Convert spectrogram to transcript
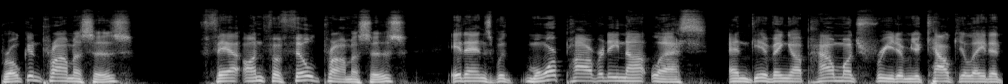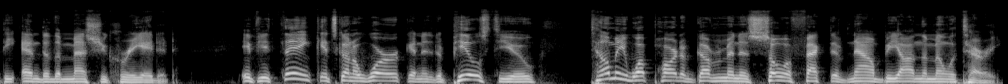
Broken promises, unfulfilled promises. It ends with more poverty, not less, and giving up how much freedom you calculate at the end of the mess you created. If you think it's going to work and it appeals to you, Tell me what part of government is so effective now beyond the military?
